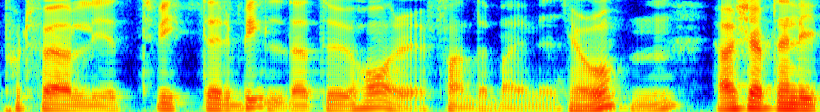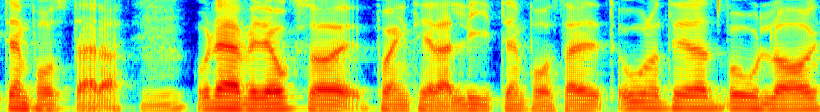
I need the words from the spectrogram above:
portfölj Twitter-bild att du har Funded by Me? Jo, Mm. jag har köpt en liten post där. Mm. Och där vill jag också poängtera liten post. Det är ett onoterat bolag.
